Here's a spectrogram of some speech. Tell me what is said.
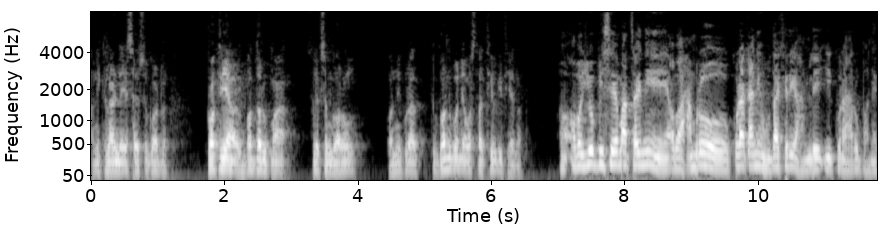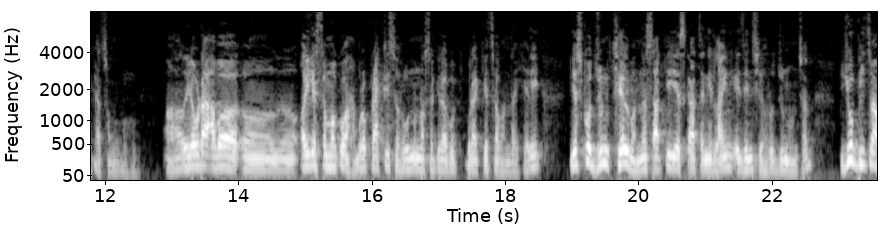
अनि खेलाडीलाई यसो यसो गर्न प्रक्रियाबद्ध रूपमा सिलेक्सन गरौँ भन्ने कुरा त्यो गर्नुपर्ने अवस्था थियो कि थिएन? अब यो विषयमा चाहिँ नि अब हाम्रो कुराकानी हुँदाखेरि हामीले यी कुराहरू भनेका छौँ। एउटा अब अहिलेसम्मको हाम्रो प्र्याक्टिसहरू हुन नसकिरहेको कुरा के छ भन्दाखेरि यसको जुन खेल भन्न साथ कि यसका चाहिँ लाइन एजेन्सीहरू जुन हुन्छन् यो बिचमा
